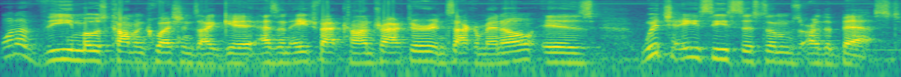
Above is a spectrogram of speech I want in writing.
One of the most common questions I get as an HVAC contractor in Sacramento is which AC systems are the best?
